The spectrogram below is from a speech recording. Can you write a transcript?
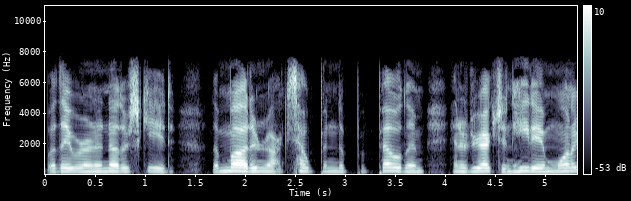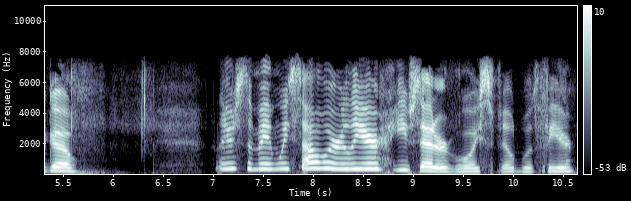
but they were in another skid, the mud and rocks helping to propel them in a direction he didn't want to go. "There's the man we saw earlier," Eve said, her voice filled with fear.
